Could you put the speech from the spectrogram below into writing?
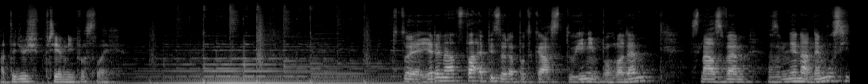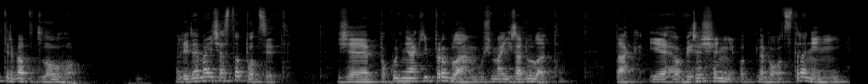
A teď už příjemný poslech. Toto je jedenáctá epizoda podcastu Jiným pohledem s názvem Změna nemusí trvat dlouho. Lidé mají často pocit, že pokud nějaký problém už mají řadu let, tak jeho vyřešení nebo odstranění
